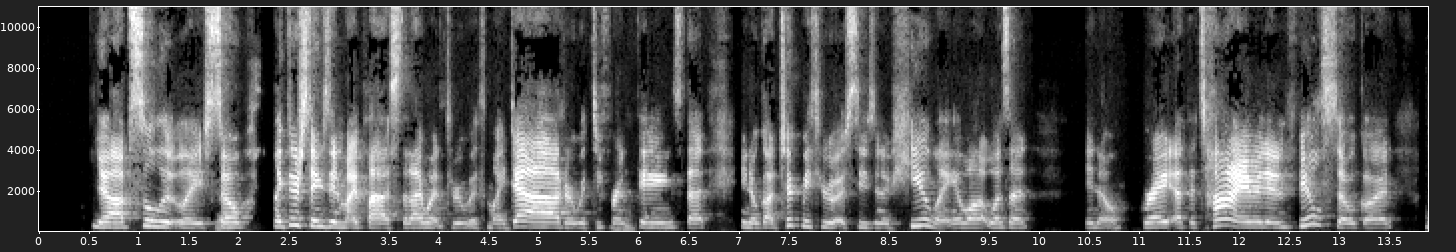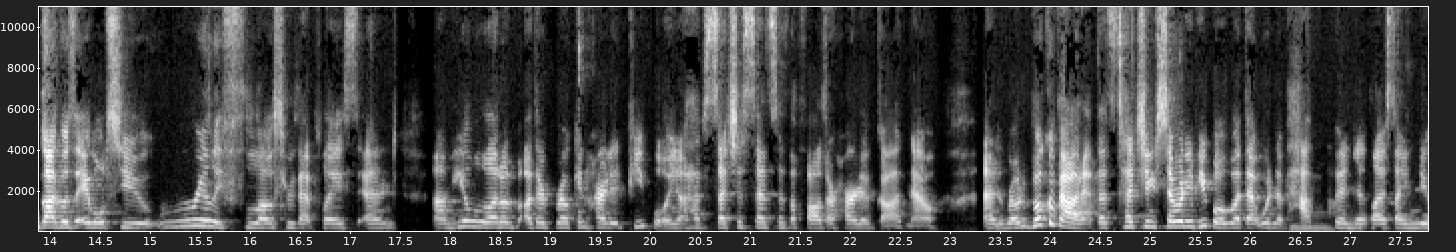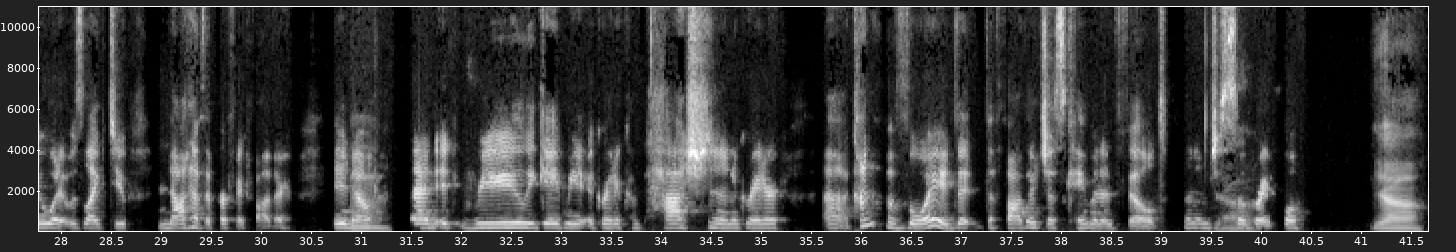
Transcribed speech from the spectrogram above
Yeah, absolutely. Yeah. So, like, there's things in my past that I went through with my dad or with different mm-hmm. things that, you know, God took me through a season of healing. And while it wasn't, you know, great at the time, it didn't feel so good. God was able to really flow through that place and um, heal a lot of other brokenhearted people. You know, I have such a sense of the Father heart of God now and wrote a book about it that's touching so many people, but that wouldn't have mm. happened unless I knew what it was like to not have the perfect father, you know? Mm. And it really gave me a greater compassion and a greater uh, kind of a void that the father just came in and filled. And I'm just yeah. so grateful. Yeah.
